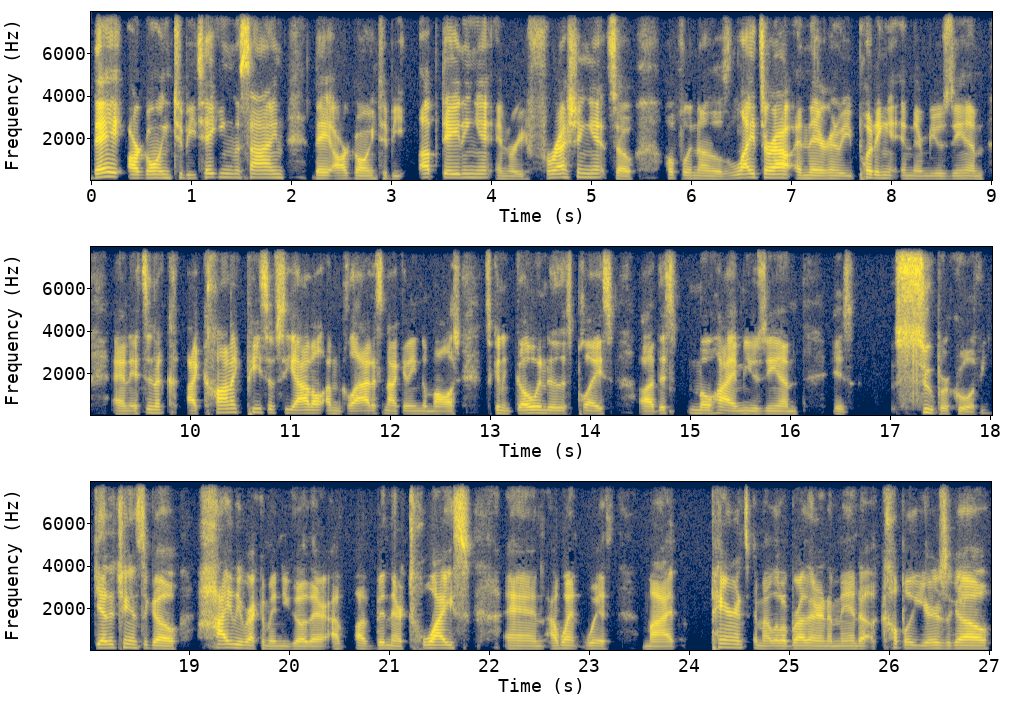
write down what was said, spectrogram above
They are going to be taking the sign. They are going to be updating it and refreshing it. So hopefully none of those lights are out, and they are going to be putting it in their museum. And it's an iconic piece of Seattle. I'm glad it's not getting demolished. It's going to go into this place. Uh, this Mohai Museum is super cool. If you get a chance to go, highly recommend you go there. I've, I've been there twice, and I went with my parents and my little brother and Amanda a couple years ago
